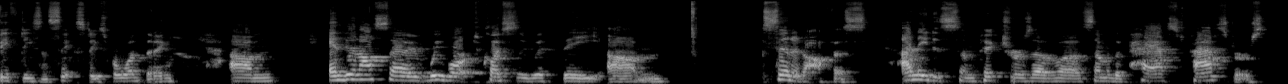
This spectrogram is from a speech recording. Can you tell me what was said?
50s and 60s, for one thing. Um, and then also, we worked closely with the um, Synod office. I needed some pictures of uh, some of the past pastors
